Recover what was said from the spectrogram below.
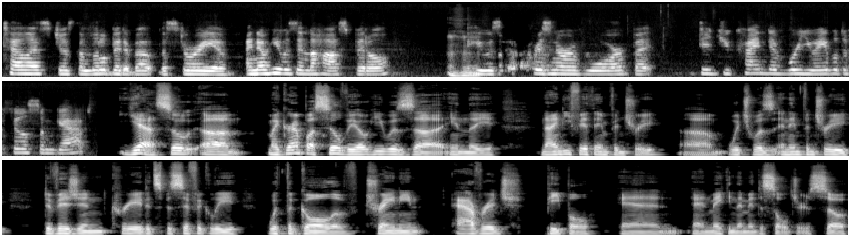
tell us just a little bit about the story of? I know he was in the hospital. Mm-hmm. He was a prisoner of war, but did you kind of were you able to fill some gaps? Yeah. So um, my grandpa Silvio, he was uh, in the 95th Infantry, um, which was an infantry division created specifically with the goal of training average people and and making them into soldiers. So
